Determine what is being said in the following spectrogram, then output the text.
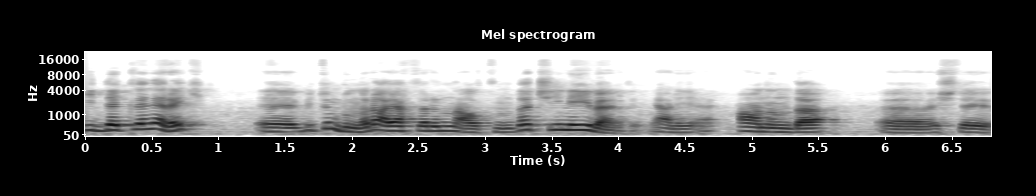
hiddetlenerek e, bütün bunları ayaklarının altında çiğneyi verdi. Yani anında işte e,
